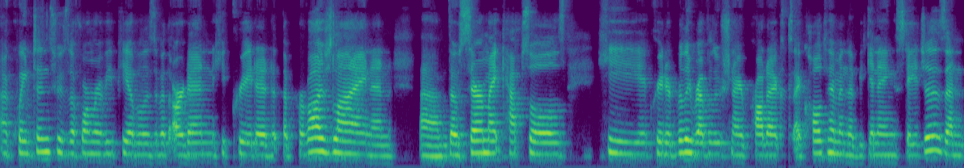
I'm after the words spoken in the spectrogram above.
acquaintance who's the former VP of Elizabeth Arden. He created the Prevage line and um, those ceramide capsules. He created really revolutionary products. I called him in the beginning stages and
